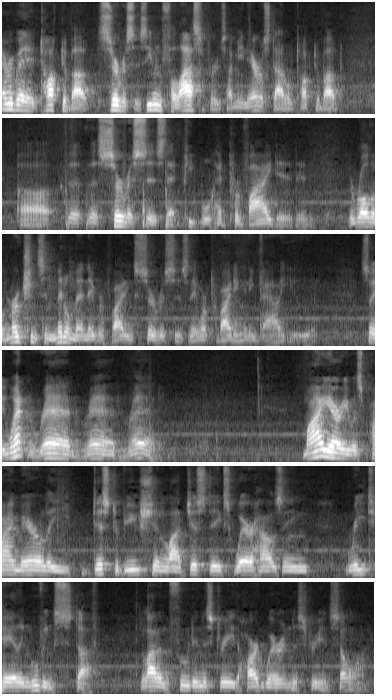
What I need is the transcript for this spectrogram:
everybody had talked about services, even philosophers. I mean, Aristotle talked about uh, the, the services that people had provided and the role of merchants and middlemen. They were providing services, they weren't providing any value. So he went and read and read and read. My area was primarily distribution, logistics, warehousing, retailing, moving stuff. A lot in the food industry, the hardware industry, and so on.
